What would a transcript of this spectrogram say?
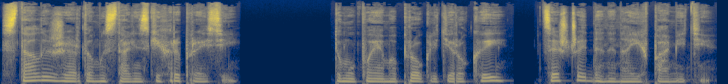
стали жертвами сталінських репресій. Тому поема Прокляті роки це ще й данина їх пам'яті.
